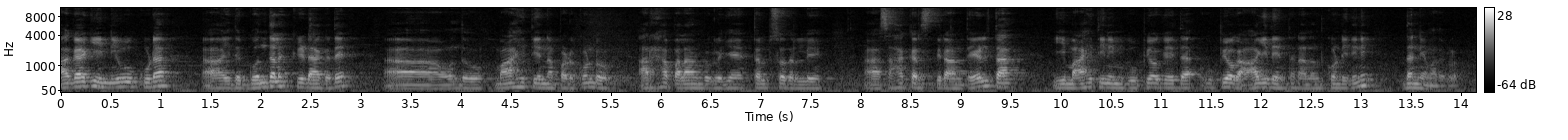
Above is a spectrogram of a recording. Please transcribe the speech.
ಹಾಗಾಗಿ ನೀವು ಕೂಡ ಇದು ಗೊಂದಲಕ್ಕೀಡಾಗದೆ ಒಂದು ಮಾಹಿತಿಯನ್ನು ಪಡ್ಕೊಂಡು ಅರ್ಹ ಫಲಾನುಭವಿಗಳಿಗೆ ತಲುಪಿಸೋದ್ರಲ್ಲಿ ಸಹಕರಿಸ್ತೀರಾ ಅಂತ ಹೇಳ್ತಾ ಈ ಮಾಹಿತಿ ನಿಮ್ಗೆ ಉಪಯೋಗ ಇದ್ದ ಉಪಯೋಗ ಆಗಿದೆ ಅಂತ ನಾನು ಅಂದ್ಕೊಂಡಿದ್ದೀನಿ. ಧನ್ಯವಾದಗಳು.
